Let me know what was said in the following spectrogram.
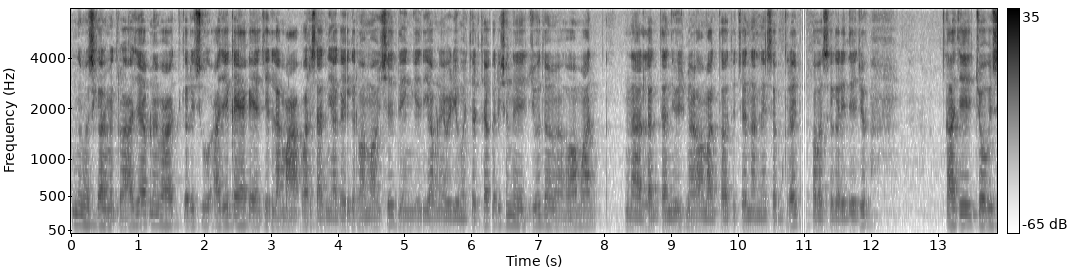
નમસ્કાર મિત્રો, આજે આપણે વાત કરીશું આજે કયા કયા જિલ્લામાં વરસાદની આગાહી કરવામાં આવશે તે અંગેથી આપણે વિડીયોમાં ચર્ચા કરીશું ને જો તમે હવામાનના લગતા ન્યૂઝ મેળવવા માગતા હોય તો ચેનલને સબસ્ક્રાઈબ અવશ્ય કરી દેજો. આજે ચોવીસ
